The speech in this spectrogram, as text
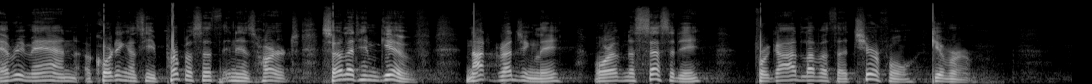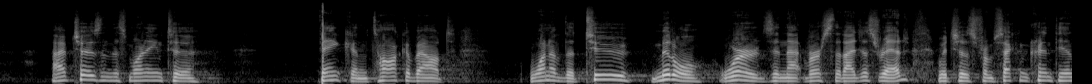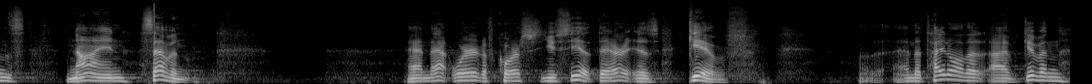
Every man according as he purposeth in his heart, so let him give, not grudgingly or of necessity, for God loveth a cheerful giver. I've chosen this morning to think and talk about one of the two middle words in that verse that I just read, which is from 2 Corinthians 9 7. And that word, of course, you see it there, is give. And the title that I've given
